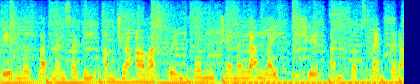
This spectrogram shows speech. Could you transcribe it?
बेधडक बातम्यांसाठी आमच्या आवाज ट्वेंटी फोर न्यूज चॅनलला लाईक शेअर आणि सबस्क्राईब करा.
